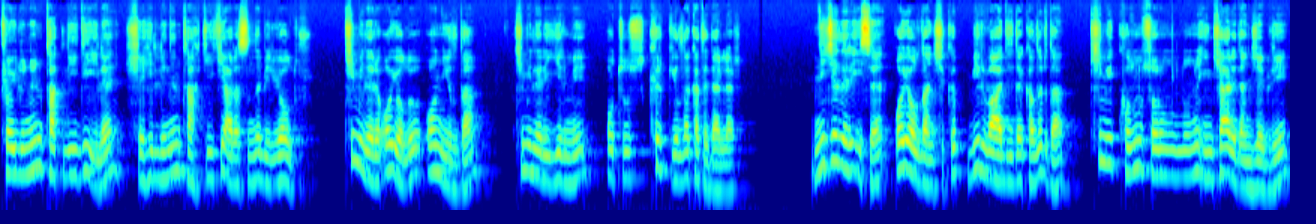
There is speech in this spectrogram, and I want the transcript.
Köylünün taklidi ile şehirlinin tahkiki arasında bir yoldur. Kimileri o yolu 10 yılda, kimileri 20, 30, 40 yılda kat ederler. Niceleri ise o yoldan çıkıp bir vadide kalır da kimi kolun sorumluluğunu inkar eden cebri,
